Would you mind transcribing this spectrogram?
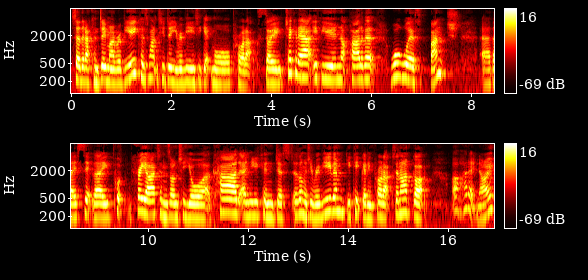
so that I can do my review because once you do your reviews you get more products. So check it out if you're not part of it. Woolworths Bunch. Uh, they set they put free items onto your card and you can just as long as you review them you keep getting products. And I've got oh I don't know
